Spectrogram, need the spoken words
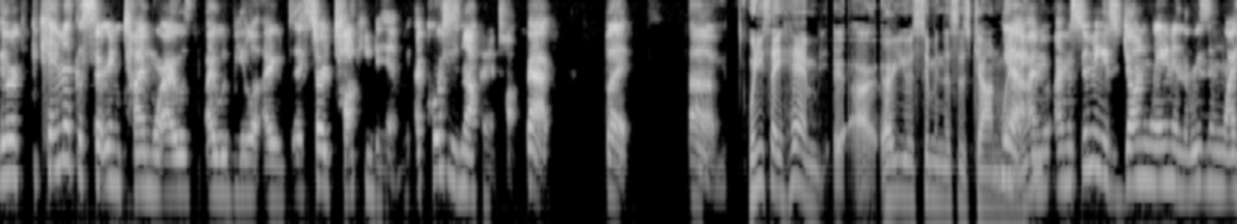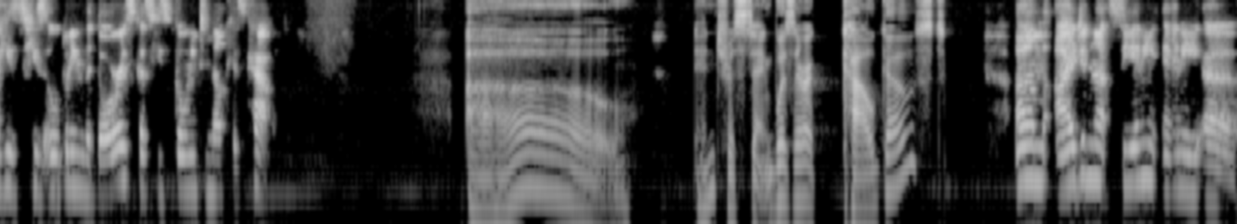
there became like a certain time where I was I would be I, I started talking to him. Of course, he's not going to talk back, but um, When you say him, are, are you assuming this is John Wayne? yeah, I'm I'm assuming it's John Wayne, and the reason why he's he's opening the door is because he's going to milk his cow. Oh, interesting. Was there a cow ghost? Um, I did not see any any uh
